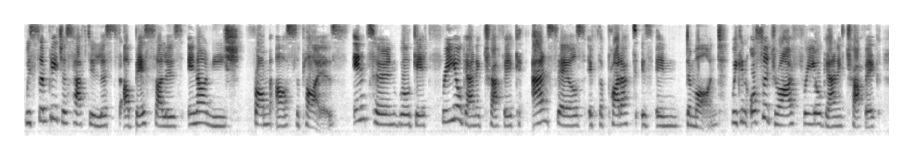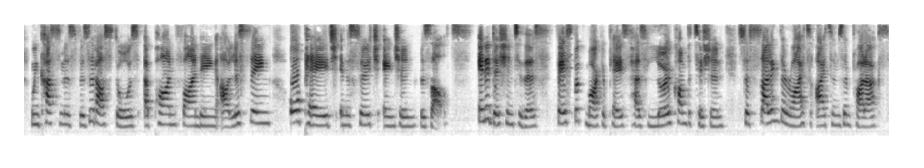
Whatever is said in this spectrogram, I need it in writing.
we simply just have to list our best sellers in our niche from our suppliers. In turn, we'll get free organic traffic and sales if the product is in demand. We can also drive free organic traffic when customers visit our stores upon finding our listing or page in the search engine results. In addition to this, Facebook Marketplace has low competition, so selling the right items and products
